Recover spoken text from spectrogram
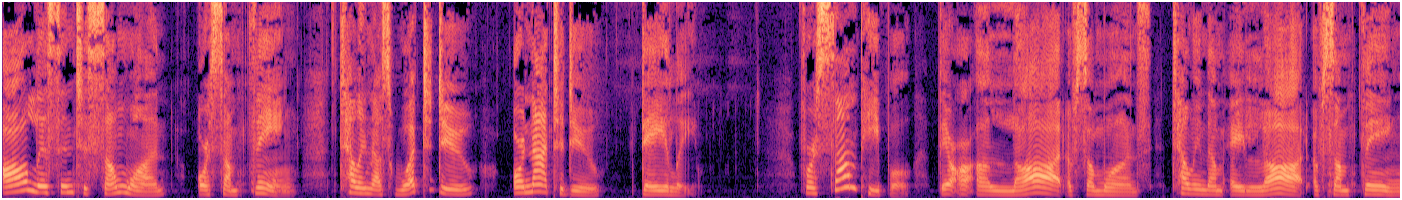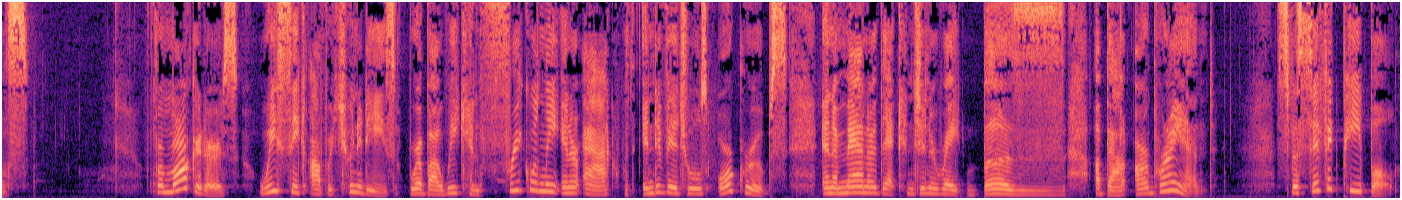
all listen to someone or something telling us what to do or not to do daily. For some people, there are a lot of someones telling them a lot of some things. For marketers, we seek opportunities whereby we can frequently interact with individuals or groups in a manner that can generate buzz about our brand. Specific people,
